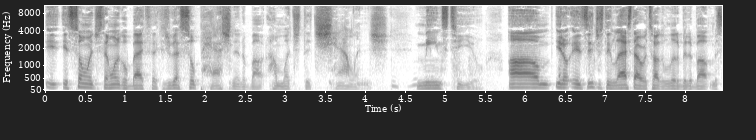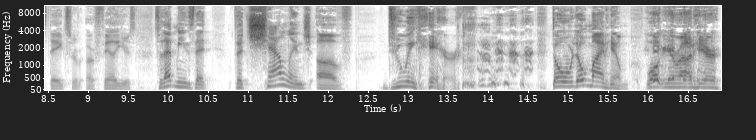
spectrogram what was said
it it's so interesting. I want to go back to that because you guys are so passionate about how much the challenge Mm-hmm. means to you. Um, you know, it's interesting. Last hour we were talking a little bit about mistakes or, or failures. So that means that the challenge of doing hair. don't don't mind him walking around here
